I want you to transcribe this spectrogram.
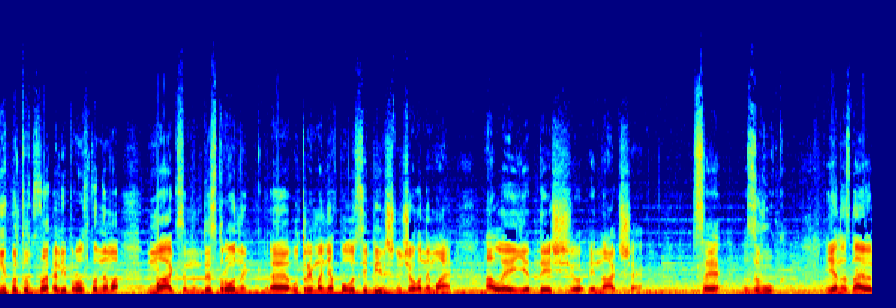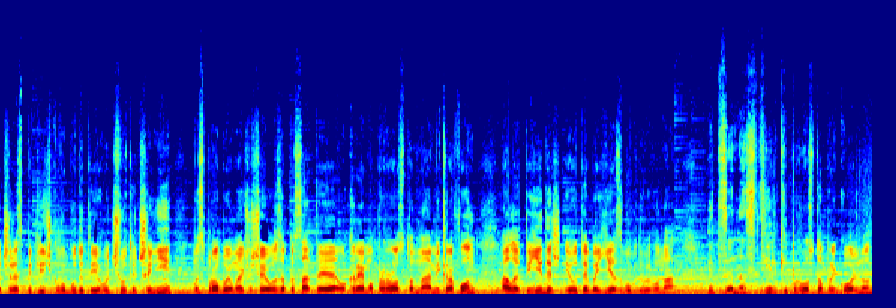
Його тут взагалі просто нема. Максимум дестроник, е, утримання в полосі, більш нічого немає. Але є дещо інакше. Це звук. Я не знаю, через петлічку ви будете його чути чи ні. Ми спробуємо, якщо що, його записати окремо просто на мікрофон, але ти їдеш і у тебе є звук двигуна. І це настільки просто прикольно.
